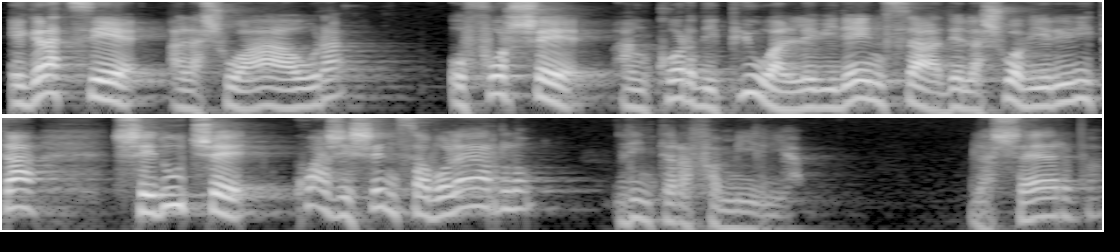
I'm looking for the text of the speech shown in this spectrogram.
e grazie alla sua aura o forse ancora di più all'evidenza della sua virilità, seduce quasi senza volerlo l'intera famiglia. La serva,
